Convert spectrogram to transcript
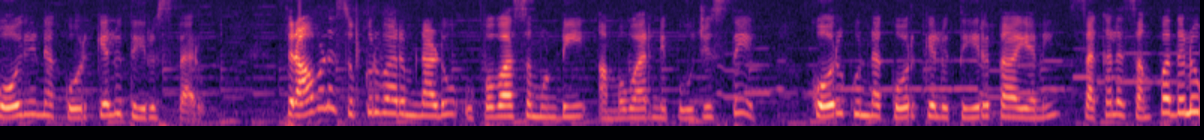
కోరిన కోర్కెలు తీరుస్తారు. శ్రావణ శుక్రవారం నాడు ఉపవాసం ఉండి అమ్మవారిని పూజిస్తే కోరుకున్న కోర్కెలు తీరతాయని సకల సంపదలు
